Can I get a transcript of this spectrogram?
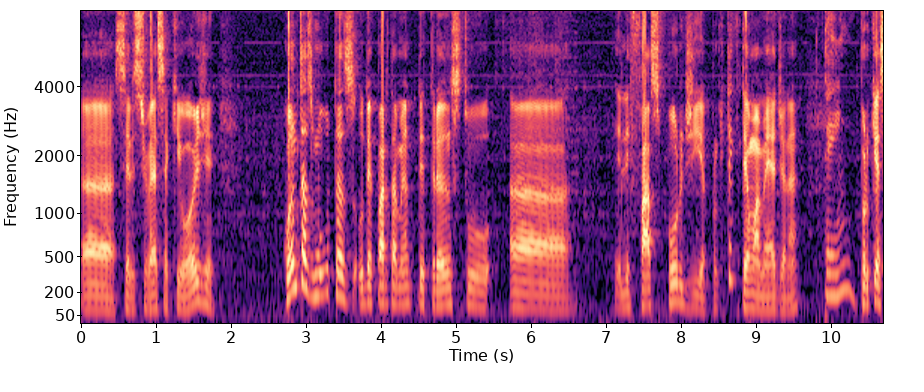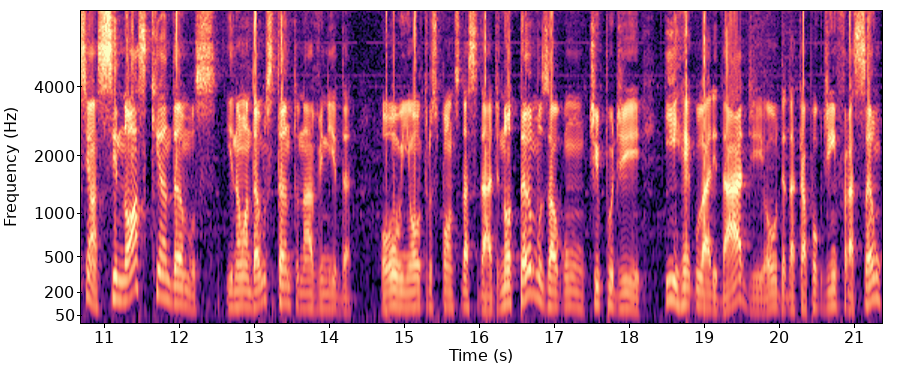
ah, se ele estivesse aqui hoje. Quantas multas o departamento de trânsito ah, ele faz por dia? Porque tem que ter uma média, né? Tem. Porque assim, ó, se nós que andamos e não andamos tanto na avenida ou em outros pontos da cidade, notamos algum tipo de irregularidade ou de- daqui a pouco de infração,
